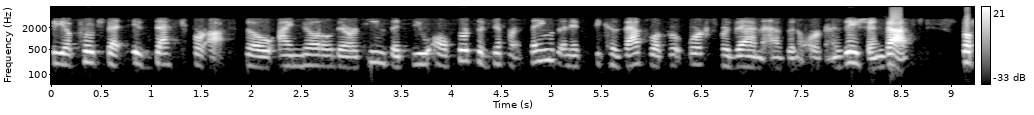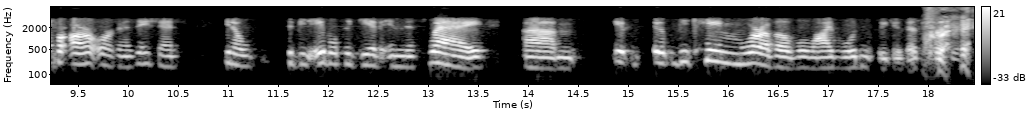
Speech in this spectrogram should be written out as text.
the approach that is best for us. So I know there are teams that do all sorts of different things, and it's because that's what works for them as an organization best. But for our organization, you know, to be able to give in this way, um, it it became more of a well, why wouldn't we do this? Right.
